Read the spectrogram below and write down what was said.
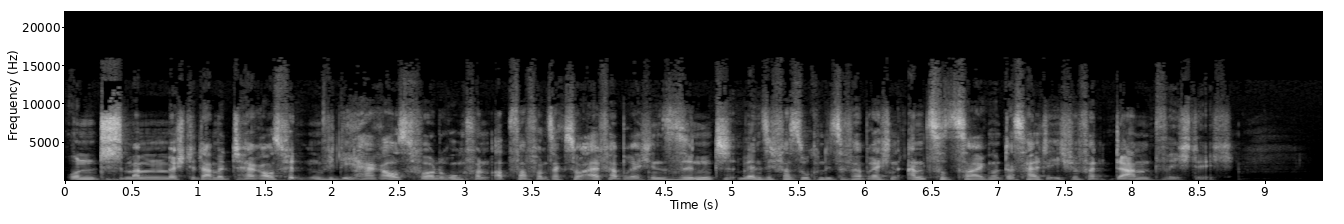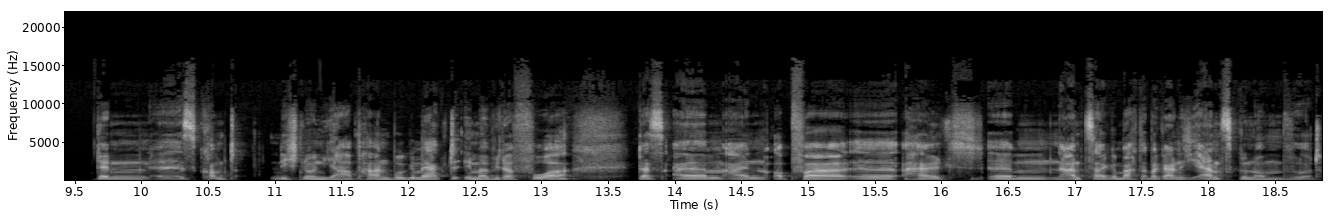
Und man möchte damit herausfinden, wie die Herausforderungen von Opfern von Sexualverbrechen sind, wenn sie versuchen, diese Verbrechen anzuzeigen. Und das halte ich für verdammt wichtig. Denn äh, es kommt nicht nur in Japan wohlgemerkt immer wieder vor, dass ähm, ein Opfer äh, halt ähm, eine Anzeige macht, aber gar nicht ernst genommen wird.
